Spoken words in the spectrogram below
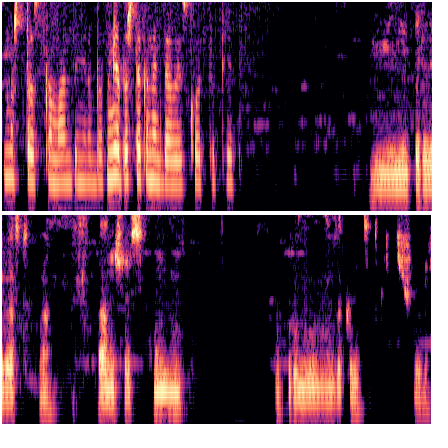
Может, просто команда не работает. У меня тоже так иногда VS Code тупит. Не первый раз такое. Ладно, сейчас секунду. Попробую закрыть, открыть еще раз.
